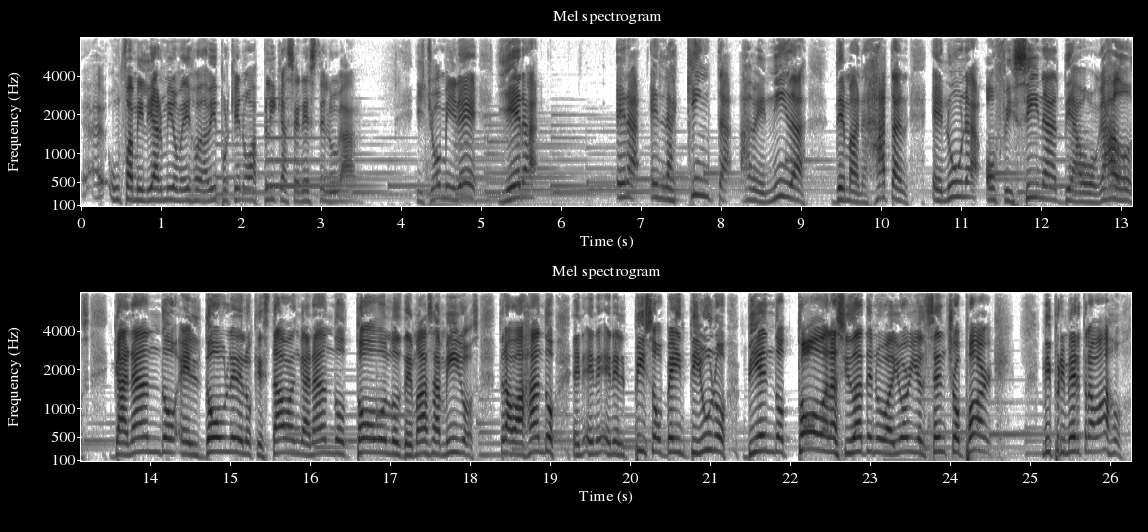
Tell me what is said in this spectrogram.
eh, un familiar mío me dijo, David, ¿por qué no aplicas en este lugar? Y yo miré y era era en la quinta avenida de Manhattan en una oficina de abogados, ganando el doble de lo que estaban ganando todos los demás amigos, trabajando en, en, el piso 21, viendo toda la ciudad de Nueva York y el Central Park. Mi primer trabajo.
